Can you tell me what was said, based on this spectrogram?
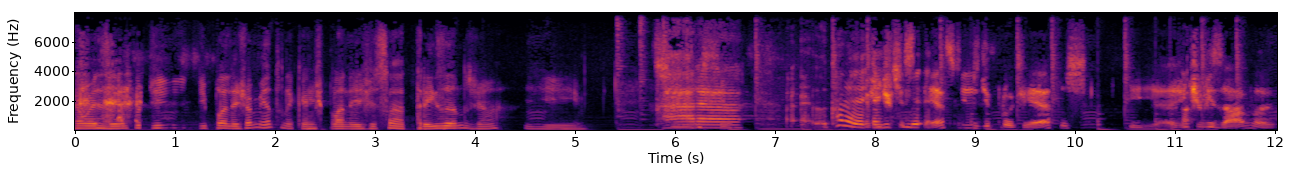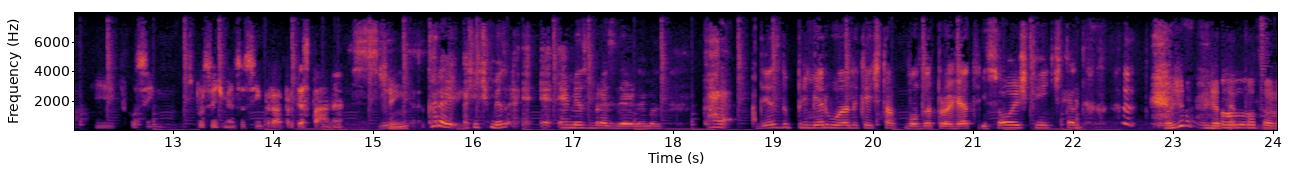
É um exemplo de, de planejamento, né? Que a gente planeja isso há três anos já. E. Cara. Cara, A a gente gente. fez testes de projetos que a gente visava e, tipo assim, os procedimentos assim pra, pra testar, né? Sim. Sim. Cara, a gente mesmo é, é- é mesmo brasileiro, né, mano? Cara, desde o primeiro ano que a gente tá montando projeto, e só hoje que a gente tá Hoje não, já tentou. Tá...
